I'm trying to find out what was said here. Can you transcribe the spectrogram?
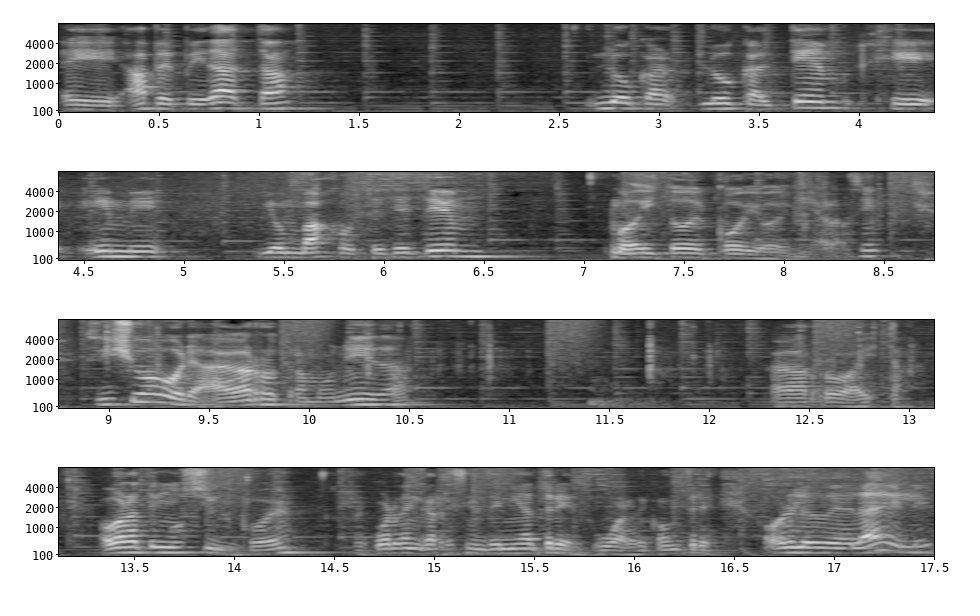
eh, app data, local, local temp, gm-ttt voy todo el código de mierda, ¿sí? Si yo ahora agarro otra moneda, agarro, ahí está. Ahora tengo 5, ¿eh? Recuerden que recién tenía 3, guarde con 3. Ahora le doy a la L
